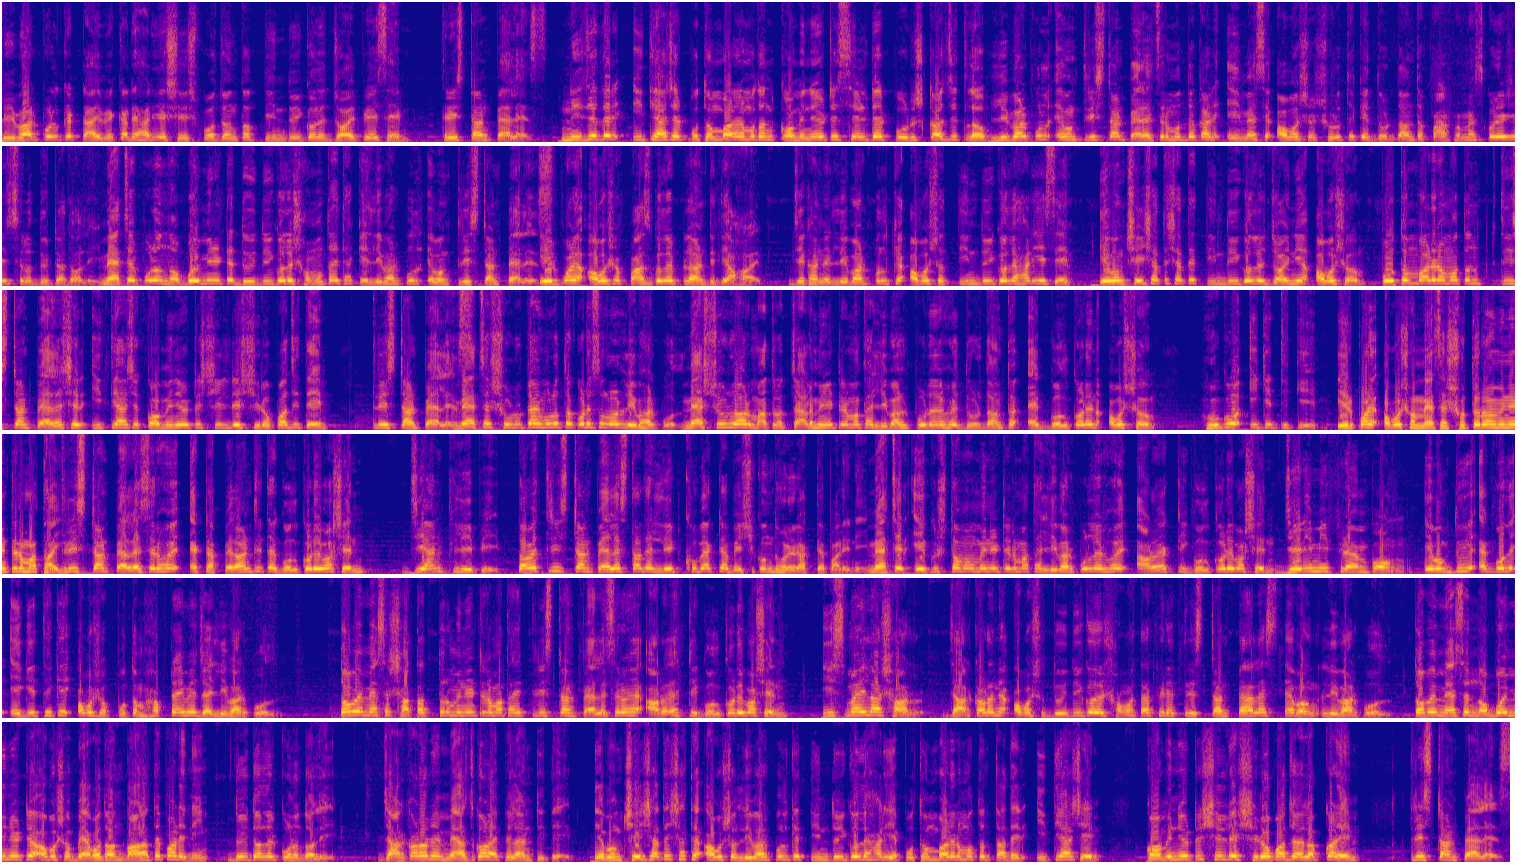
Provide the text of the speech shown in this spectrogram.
লিভারপুলকে টাইব্রেকারে হারিয়ে শেষ পর্যন্ত তিন দুই গোলে জয় পেয়েছে ক্রিস্টান প্যালেস। নিজেদের ইতিহাসের প্রথমবারের মতন কমিউনিটি শিল্ডের পুরস্কার জিতল লিভারপুল এবং ক্রিস্টান প্যালেসের মধ্যকার এই ম্যাচে অবশ্য শুরু থেকে দুর্দান্ত পারফরমেন্স করে এসেছিল দুইটা দলই। ম্যাচের পুরো নব্বই মিনিটে দুই দুই গোলে সমতায় থাকে লিভারপুল এবং ক্রিস্টান প্যালেস। এরপরে অবশ্য পাঁচ গোলের প্লান্টি দেওয়া হয়, যেখানে লিভারপুলকে অবশ্য তিন দুই গোলে হারিয়েছে এবং সেই সাথে সাথে তিন দুই গোলের জয় নিয়ে অবশ্য প্রথমবারের মতন ক্রিস্টান প্যালেসের ইতিহাসে কমিউনিটি শিল্ডের শিরোপা জিতে ক্রিস্টান প্যালেস। ম্যাচের শুরুটাই মূলত করেছিল লিভারপুল। ম্যাচ শুরু হওয়ার মাত্র চার মিনিটের মাথায় লিভারপুলের হয়ে দুর্দান্ত এক গোল করেন অবশ্য হুগো ইকেটিকে। এরপরে অবশ্য ম্যাচের সতেরো মিনিটের মাথায় ক্রিস্টান প্যালেসের হয়ে একটা পেনাল্টিতে গোল করে বসেন জিয়ান ফিলিপি। তবে ত্রিস্টান প্যালেস তাদের লিড খুব একটা বেশিক্ষণ ধরে রাখতে পারেনি। ম্যাচের একুশতম মিনিটের মাথায় লিভারপুলের হয়ে আরও একটি গোল করে বসেন জেরিমি ফ্র্যাম্পং এবং দুই এক গোলে এগিয়ে থেকে অবশ্য প্রথম হাফ টাইমে যায় লিভারপুল। তবে ম্যাচের সাতাত্তর মিনিটের মাথায় ক্রিস্টান প্যালেসের হয়ে আরও একটি গোল করে বসেন ইসমাইলা সার যার কারণে অবশ্য দুই দুই গোলের সমতা ফিরে ক্রিস্টান প্যালেস এবং লিভারপুল। তবে ম্যাচের নব্বই মিনিটে অবশ্য ব্যবধান বাড়াতে পারেনি দুই দলের কোনো দলই। যার কারণে ম্যাচ গড়ায় পেনাল্টিতে। এবং সেই সাথে সাথে অবশ্য লিভারপুলকে তিন দুই গোলে হারিয়ে প্রথমবারের মতন তাদের ইতিহাসে কমিউনিটি শিল্ডের শিরোপা জয়লাভ করে ত্রিস্টান প্যালেস।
